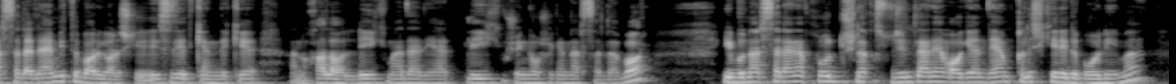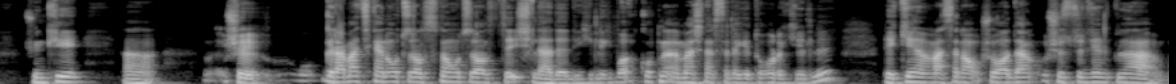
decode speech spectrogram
narsalarni ham e'tiborga olish kerak. Siz aytgandek halollik madaniyatlik shunga o'xshagan narsalar bor. И bu narsalarni xuddi shunaqa studentlarni ham olganda ham qilish kerak deb o'ylayman. Chunki o'sha grammatikani o'ttiz oltidan o'ttiz oltita ishladi deylik. Ko'p mana shu narsalarga to'g'ri keldi. Lekin masalan o'sha odam o'sha student bilan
